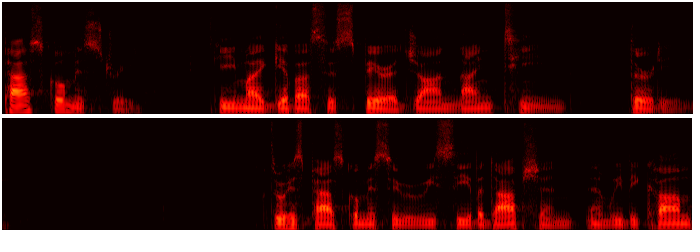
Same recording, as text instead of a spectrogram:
paschal mystery, he might give us his spirit. John 19 30. Through his paschal mystery, we receive adoption and we become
